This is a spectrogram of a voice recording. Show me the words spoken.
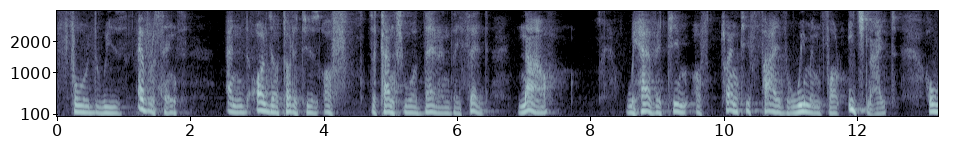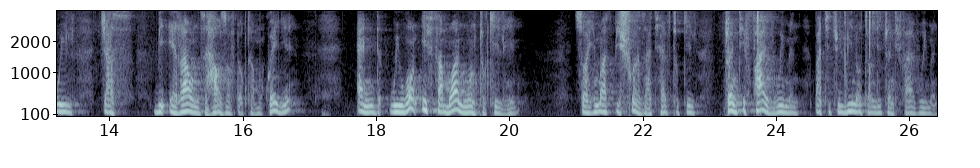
food, with everything. And all the authorities of the country were there, and they said, now we have a team of 25 women for each night who will just be around the house of Dr. Mukwege. And we want, if someone wants to kill him, so he must be sure that he have to kill 25 women, but it will be not only 25 women.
